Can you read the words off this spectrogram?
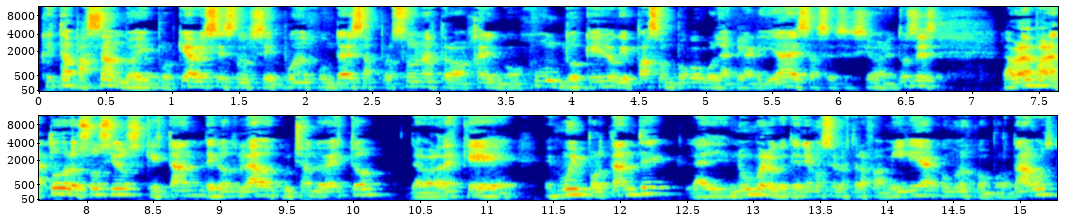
¿qué está pasando ahí? ¿Por qué a veces no se pueden juntar esas personas, trabajar en conjunto? ¿Qué es lo que pasa un poco con la claridad de esa asociación? Entonces, la verdad, para todos los socios que están del otro lado escuchando esto, la verdad es que es muy importante el número que tenemos en nuestra familia, cómo nos comportamos.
